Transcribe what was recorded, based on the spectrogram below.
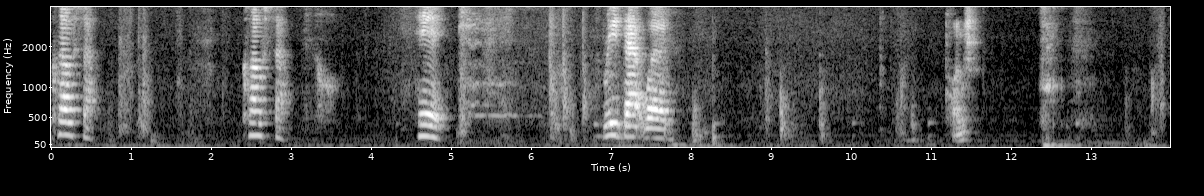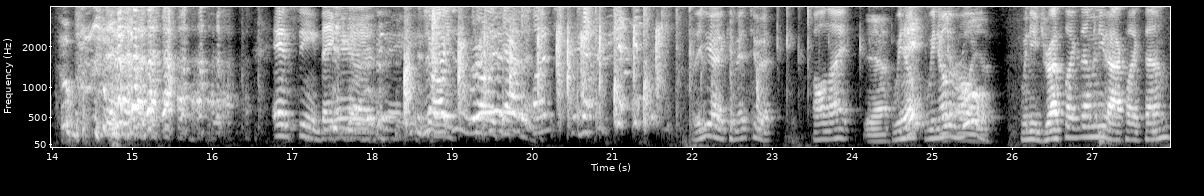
Closer. Closer. Here. Read that word. Punch. And scene, thank you guys. Charlie- Charlie Chaplin. Punch. I think you gotta commit to it all night. Yeah. We know we know the Yeah, oh, rule. oh, When you dress like them and you act like them.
